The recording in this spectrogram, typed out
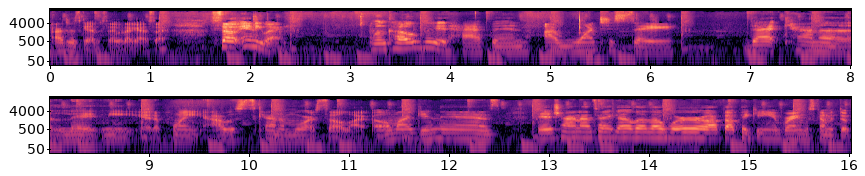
I just gotta say what I gotta say. So anyway, when COVID happened, I want to say that kind of led me at a point. I was kind of more so like, oh my goodness, they're trying to take over the world. I thought picking your brain was coming through.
